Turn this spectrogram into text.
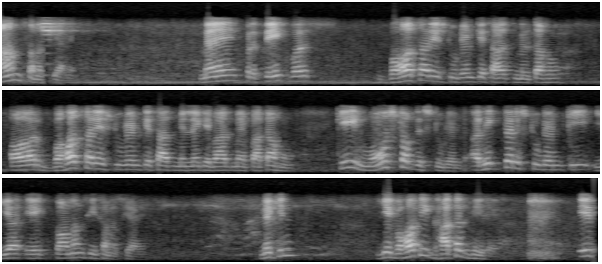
आम समस्या है। मैं प्रत्येक वर्ष बहुत सारे स्टूडेंट के साथ मिलता हूँ और बहुत सारे स्टूडेंट के साथ मिलने के बाद मैं पाता हूँ कि मोस्ट ऑफ़ द स्टूडेंट अधिकतर स्टूडेंट की यह एक कॉमन सी समस्या है। लेकिन ये बहुत ही घातक भी है। इस,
